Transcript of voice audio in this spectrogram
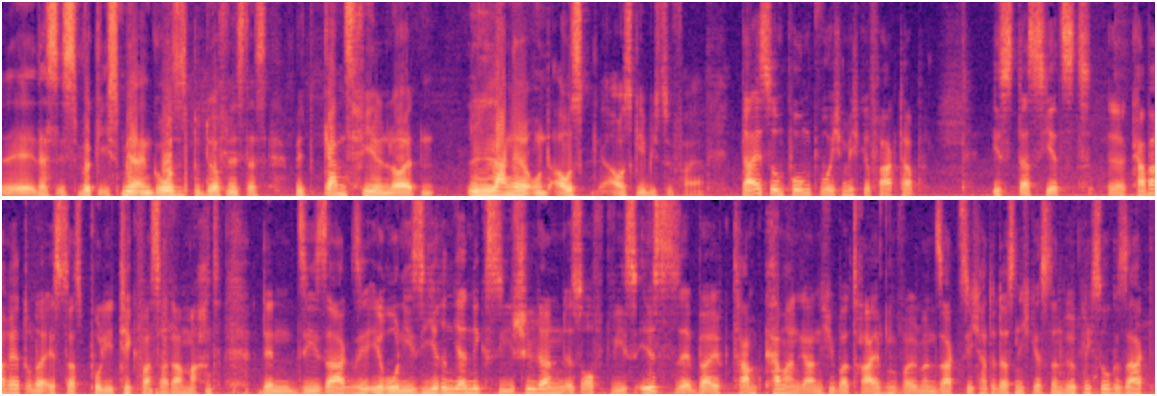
Äh, Das ist wirklich, ist mir ein großes Bedürfnis, das mit ganz vielen Leuten lange und aus, ausgiebig zu feiern. Da ist so ein Punkt, wo ich mich gefragt habe, ist das jetzt äh, Kabarett oder ist das Politik, was er da macht? Denn Sie sagen, Sie ironisieren ja nichts, Sie schildern es oft, wie es ist. Äh, Bei Trump kann man gar nicht übertreiben, weil man sagt, ich hatte das nicht gestern wirklich so gesagt.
